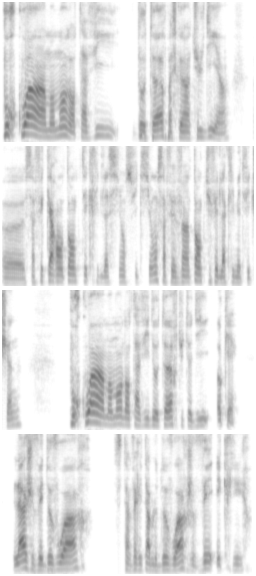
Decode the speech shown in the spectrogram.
pourquoi à un moment dans ta vie d'auteur, parce que hein, tu le dis, hein, ça fait 40 ans que tu écris de la science-fiction, ça fait 20 ans que tu fais de la climate fiction. Pourquoi à un moment dans ta vie d'auteur, tu te dis, OK, là, je vais devoir, c'est un véritable devoir, je vais écrire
